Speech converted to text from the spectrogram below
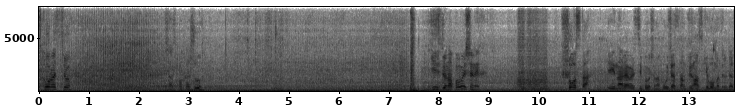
скоростю. Зараз покажу. Їздю на повишених. Шоста і на реверсі повишена. Получається там 12 кілометрів десь.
